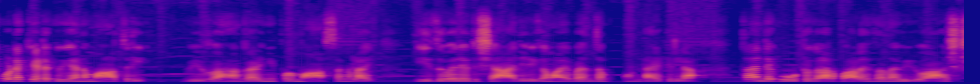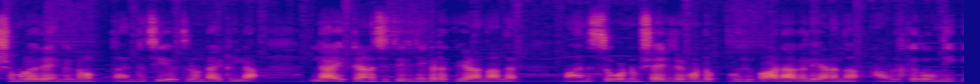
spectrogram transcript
കൂടെ കിടക്കുകയാണ് മാധുരി. വിവാഹം കഴിഞ്ഞപ്പോൾ മാസങ്ങളായി. ഇതുവരെ ഒരു ശാരീരികമായ ബന്ധം ഉണ്ടായിട്ടില്ല. തന്റെ കൂട്ടുകാർ പറഞ്ഞു തന്ന വിവാഹശേഷമുള്ള രംഗങ്ങളും തന്റെ ജീവിതത്തിൽ ഉണ്ടായിട്ടില്ല. ലൈറ്റ് അണച്ച് തിരിഞ്ഞു കിടക്കുകയാണ് നന്ദൻ. മനസ്സുകൊണ്ടും ശരീരം കൊണ്ടും ഒരുപാട് അകലെയാണെന്ന് അവൾക്ക് തോന്നി.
